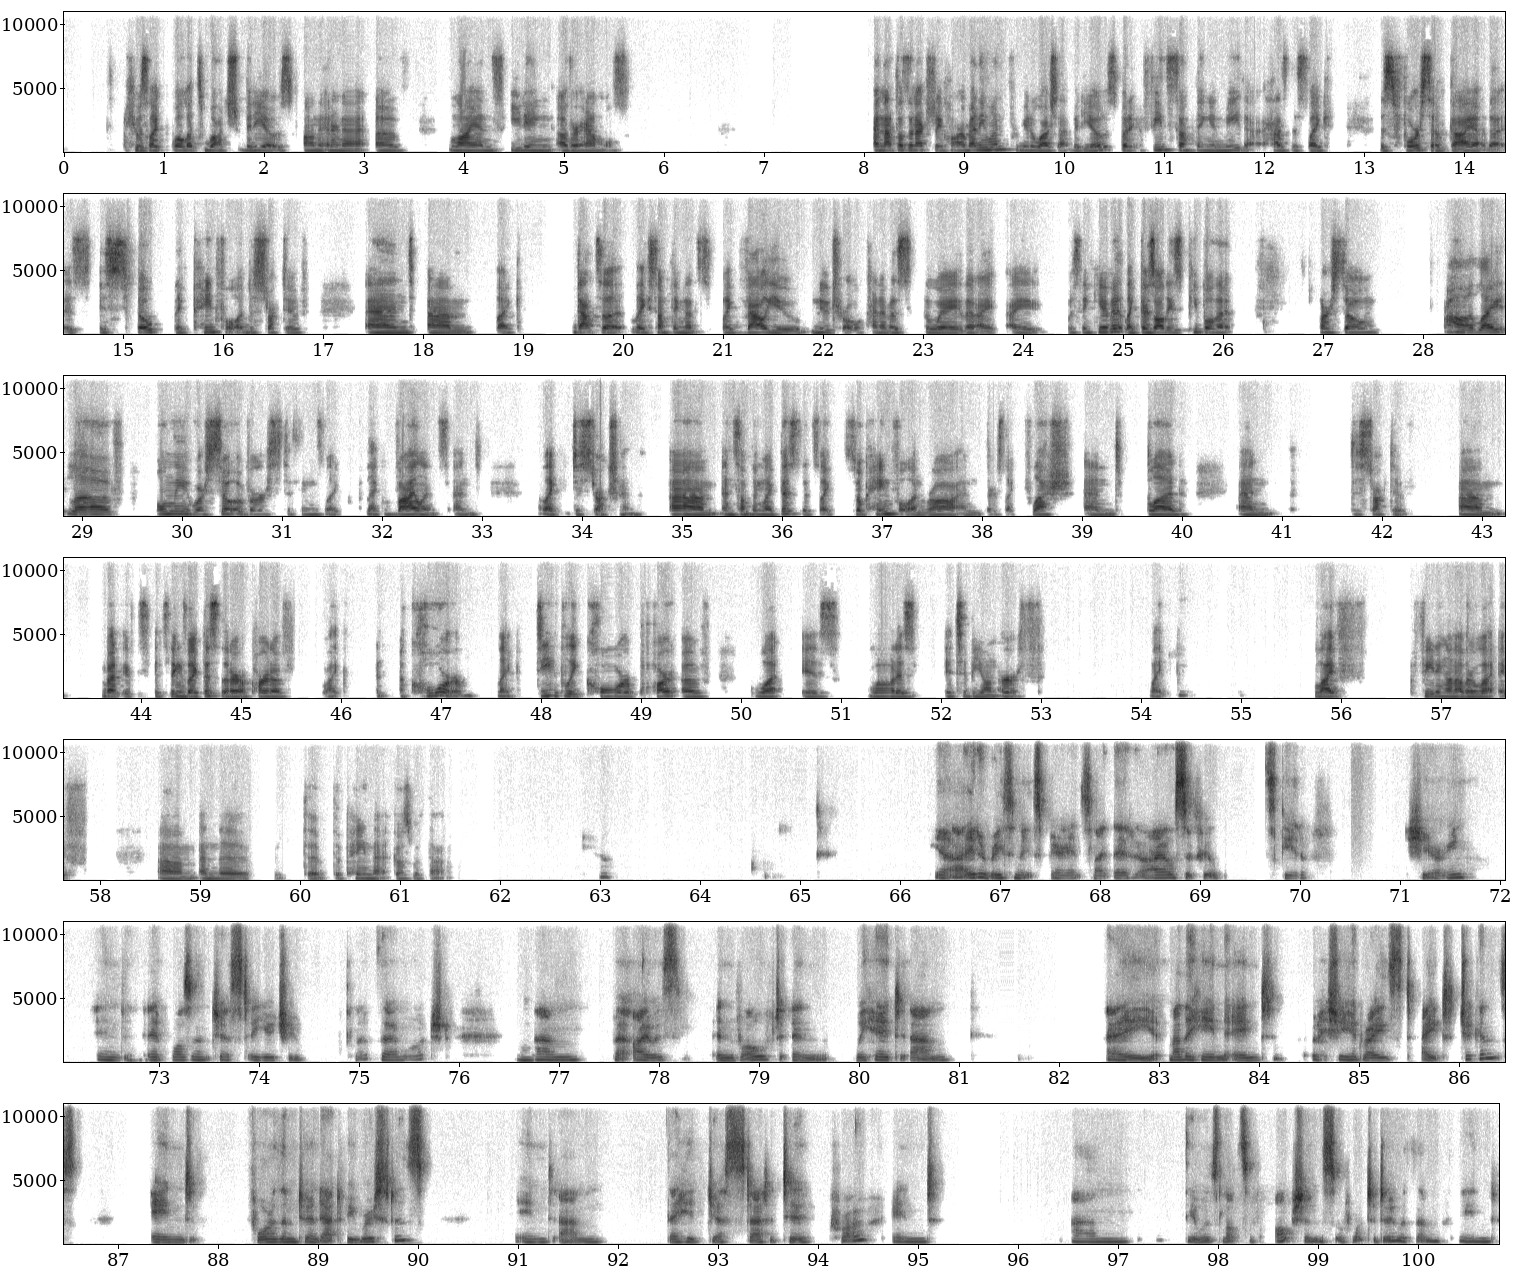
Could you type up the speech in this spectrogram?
he was like, well, let's watch videos on the internet of lions eating other animals. And that doesn't actually harm anyone for me to watch that videos, but it feeds something in me that has this like this force of gaia that is is so like painful and destructive. And um like that's a like something that's like value neutral kind of as the way that i i was thinking of it. Like there's all these people that are so oh, light love only who are so averse to things like like violence and like destruction um and something like this that's like so painful and raw and there's like flesh and blood and destructive. Um but it's it's things like this that are a part of like a core like deeply core part of what is what is it to be on earth. Like life feeding on other life. Um, and the, the the pain that goes with that yeah i had a recent experience like that i also feel scared of sharing and mm-hmm. it wasn't just a youtube clip that i watched mm-hmm. um, but I was involved in, we had um, a mother hen and she had raised eight chickens and four of them turned out to be roosters and um, they had just started to crow and um, there was lots of options of what to do with them and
